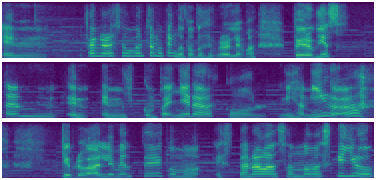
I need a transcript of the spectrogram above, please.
en, bueno, en este momento no tengo tanto ese problema, pero pienso en, mis compañeras, como mis amigas, que probablemente como están avanzando más que yo,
